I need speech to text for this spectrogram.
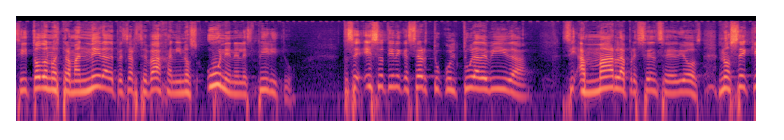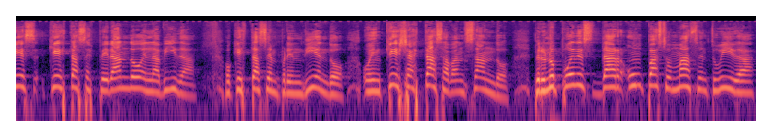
¿Sí? Toda nuestra manera de pensar se bajan y nos unen el espíritu. Entonces, eso tiene que ser tu cultura de vida. ¿sí? Amar la presencia de Dios. No sé qué, es, qué estás esperando en la vida o qué estás emprendiendo o en qué ya estás avanzando, pero no puedes dar un paso más en tu vida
